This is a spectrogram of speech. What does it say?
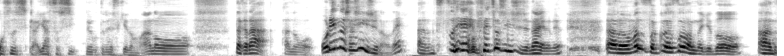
お寿司か安しということですけども。あのーだから、あの、俺の写真集なのね。あの、筒江の写真集じゃないのね。あの、まずそこはそうなんだけど、あの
